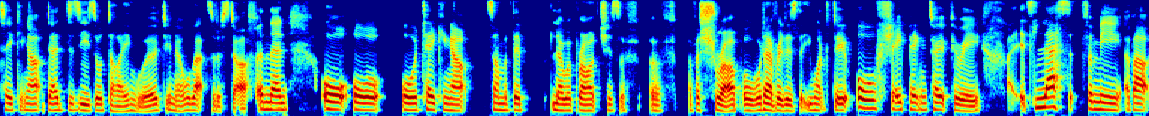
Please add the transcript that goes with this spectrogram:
taking out dead, disease, or dying wood, you know, all that sort of stuff, and then or or or taking out some of the lower branches of, of, of a shrub or whatever it is that you want to do, or shaping topiary. It's less for me about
